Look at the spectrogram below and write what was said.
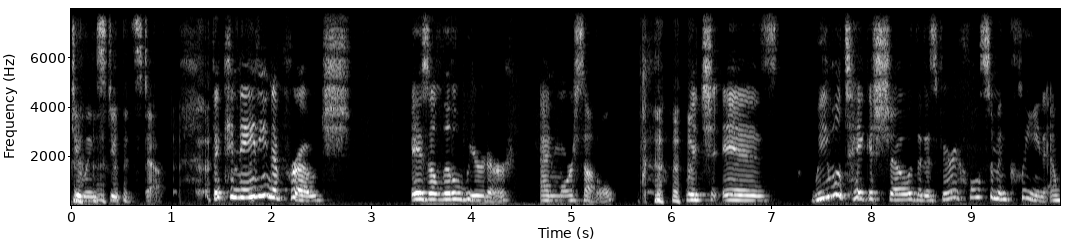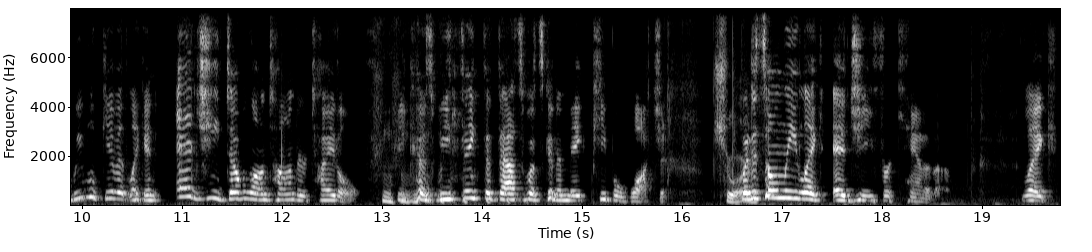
doing stupid stuff. The Canadian approach is a little weirder and more subtle, which is we will take a show that is very wholesome and clean and we will give it like an edgy double entendre title because we think that that's what's going to make people watch it. sure. But it's only like edgy for Canada. Like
